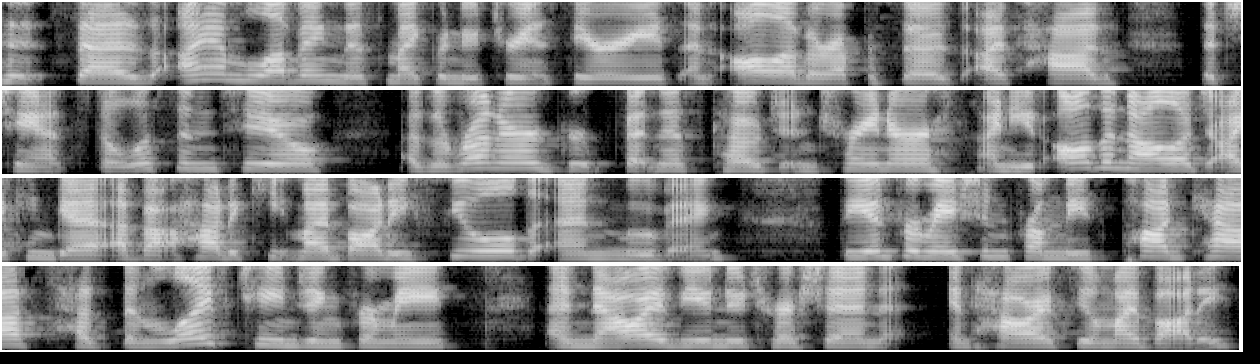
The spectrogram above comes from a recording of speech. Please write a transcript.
says, I am loving this micronutrient series and all other episodes I've had the chance to listen to. As a runner, group fitness coach, and trainer, I need all the knowledge I can get about how to keep my body fueled and moving. The information from these podcasts has been life changing for me, and now I view nutrition and how I feel my body.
